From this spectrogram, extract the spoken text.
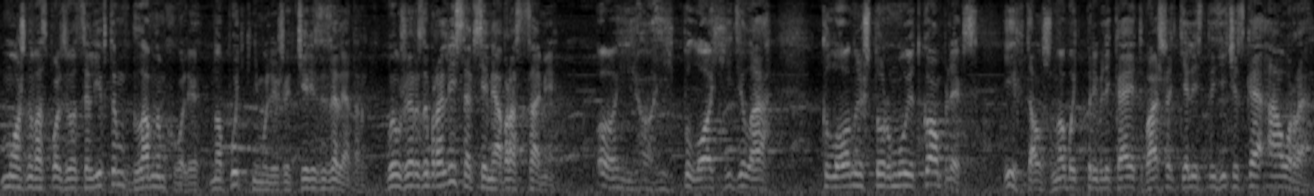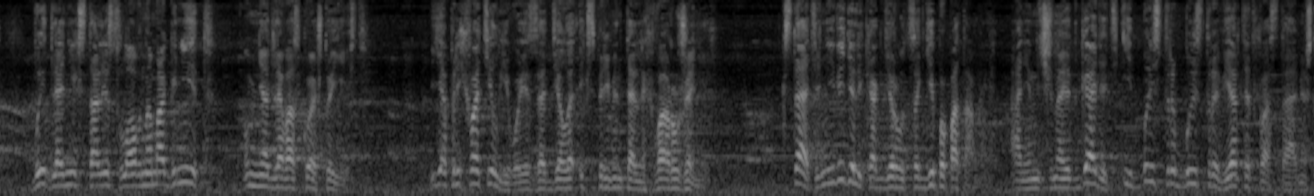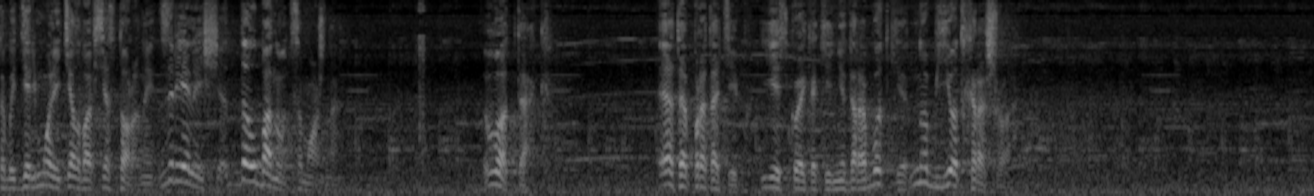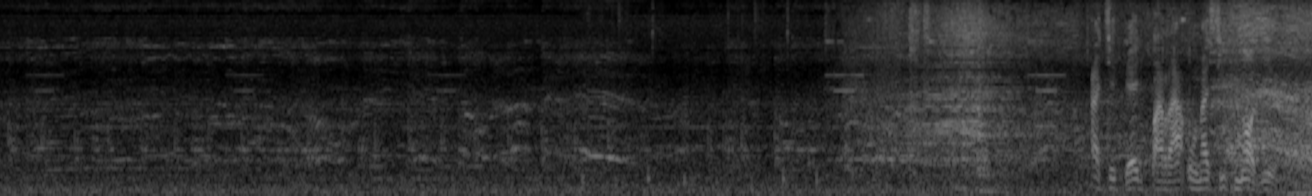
Можно воспользоваться лифтом в главном холле, но путь к нему лежит через изолятор. Вы уже разобрались со всеми образцами? Ой-ой, плохи дела. Клоны штурмуют комплекс. Их, должно быть, привлекает ваша телестезическая аура. Вы для них стали словно магнит. У меня для вас кое-что есть. Я прихватил его из отдела экспериментальных вооружений. Кстати, не видели, как дерутся гипопотамы? Они начинают гадить и быстро-быстро вертят хвостами, чтобы дерьмо летело во все стороны. Зрелище, долбануться можно. Вот так. Это прототип. Есть кое-какие недоработки, но бьет хорошо. А теперь пора уносить ноги.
